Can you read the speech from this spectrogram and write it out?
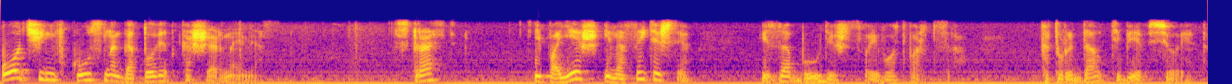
очень вкусно готовят кошерное мясо. Страсть. И поешь, и насытишься, и забудешь своего Творца, который дал тебе все это.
